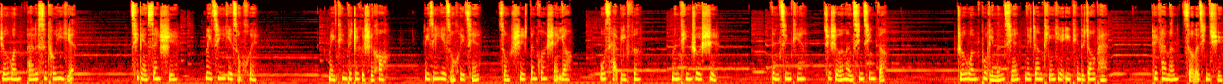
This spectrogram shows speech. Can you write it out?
卓文白了司徒一眼。七点三十，丽晶夜总会。每天的这个时候，丽晶夜总会前总是灯光闪耀，五彩缤纷，门庭若市。但今天却是冷冷清清的。卓文不理门前那张停业一天的招牌。推开门走了进去。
